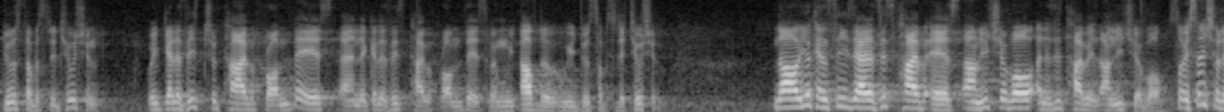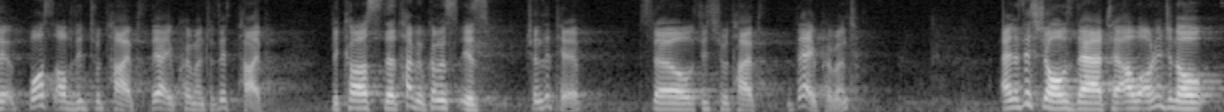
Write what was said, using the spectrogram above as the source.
do substitution. We get this two type from this, and get this type from this when we, after we do substitution. Now, you can see that this type is unreachable, and this type is unreachable. So essentially, both of these two types, they are equivalent to this type. Because the type equivalence is transitive, so these two types, they're equivalent. And this shows that our original,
